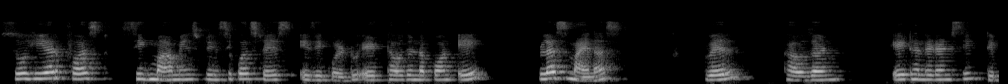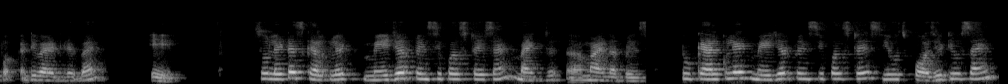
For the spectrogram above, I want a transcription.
So here first sigma means principal stress is equal to 8000 upon A plus minus 12,806 divided by A. So let us calculate major principal stress and uh, minor principal. To calculate major principal stress, use positive sign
